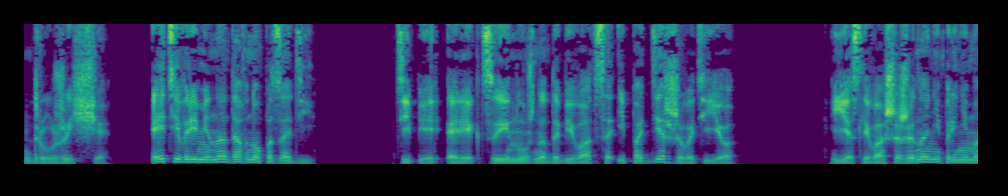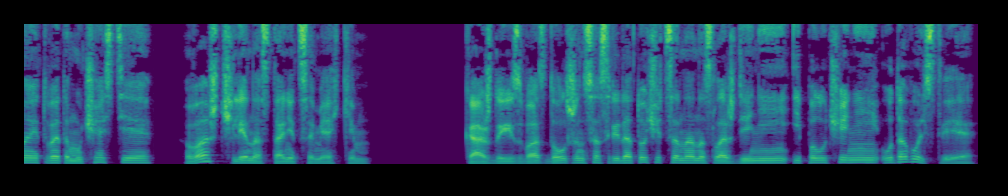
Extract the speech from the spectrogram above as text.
Дружище, эти времена давно позади. Теперь эрекции нужно добиваться и поддерживать ее, если ваша жена не принимает в этом участие, ваш член останется мягким. Каждый из вас должен сосредоточиться на наслаждении и получении удовольствия.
